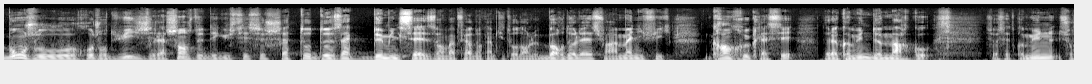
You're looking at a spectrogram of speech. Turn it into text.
Bonjour, aujourd'hui j'ai la chance de déguster ce château d'Ozac 2016. On va faire donc un petit tour dans le Bordelais sur un magnifique grand cru classé de la commune de Margaux. Sur cette commune, sur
